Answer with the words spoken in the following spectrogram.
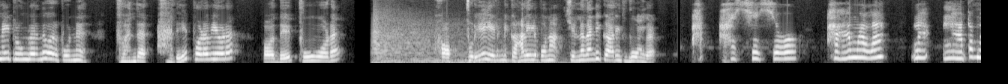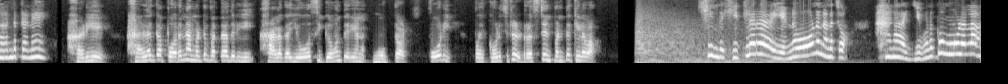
நைட் ரூம்ல இருந்து ஒரு பொண்ணு வந்த அதே புடவையோட அதே பூவோட அப்படியே எழுப்பி காலையில போனா என்னதாண்டி காரிட்டு போவாங்க? ஐயோ ஆமால நான் நான் அதை மறந்துட்டேனே. அடியே அழகா பிறந்தா மட்டும் பத்தாதுடி அழகா யோசிக்கவும் தெரியணும் முட்டாள் போடி போய் குளிச்சுட்டு ட்ரெஸ் சேஞ்ச் பண்ணிட்டு கீழே வா இந்த ஹிட்லரை என்னவோன்னு நினைச்சோம் ஆனா இவனுக்கும் மூளெல்லாம்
